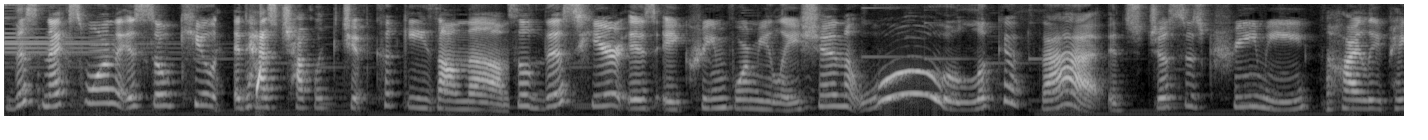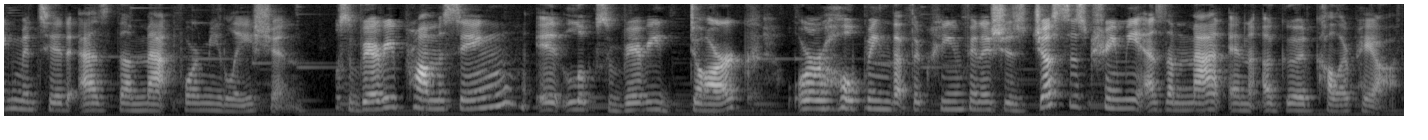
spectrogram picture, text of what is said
This next one is so cute. It has chocolate chip cookies on them. So this here is a cream formulation. Woo, look at that. It's just as creamy, highly pigmented as the matte formulation. Looks very promising. It looks very dark. We're hoping that the cream finish is just as creamy as the matte and a good color payoff.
